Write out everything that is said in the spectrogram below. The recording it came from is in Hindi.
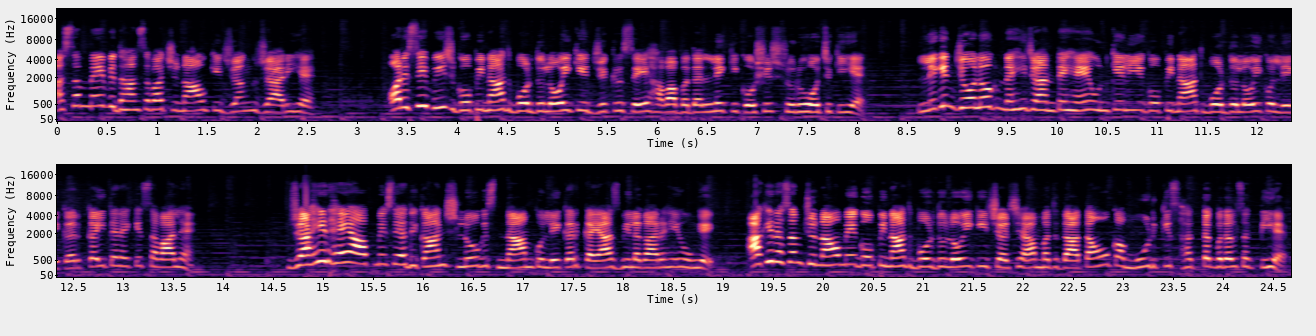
असम में विधानसभा चुनाव की जंग जारी है। और इसी बीच गोपीनाथ बोरदुलोई के ज़िक्र से हवा बदलने की कोशिश शुरू हो चुकी है। लेकिन जो लोग नहीं जानते हैं, उनके लिए गोपीनाथ बोरदुलोई को लेकर कई तरह के सवाल हैं। ज़ाहिर है, आप में से अधिकांश लोग इस नाम को लेकर कयास भी लगा रहे होंगे। आखिर असम चुनाव में गोपीनाथ बोरदुलोई की चर्चा मतदाताओं का मूड किस हद तक बदल सकती है?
